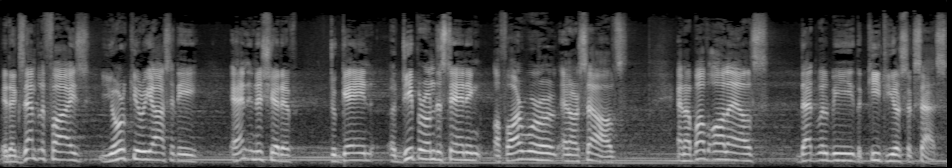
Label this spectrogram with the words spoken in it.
It exemplifies your curiosity and initiative to gain a deeper understanding of our world and ourselves, and above all else, that will be the key to your success.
